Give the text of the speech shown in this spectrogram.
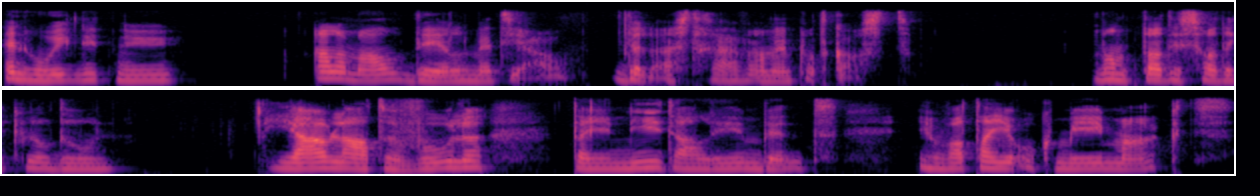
En hoe ik dit nu allemaal deel met jou, de luisteraar van mijn podcast. Want dat is wat ik wil doen. Jou laten voelen dat je niet alleen bent in wat dat je ook meemaakt.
